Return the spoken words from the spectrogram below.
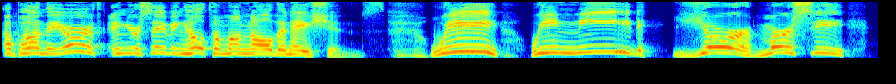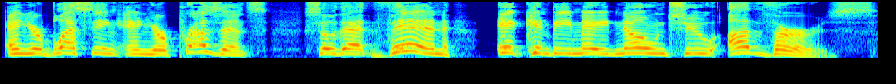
upon the earth and your saving health among all the nations. We, we need your mercy and your blessing and your presence so that then it can be made known to others.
